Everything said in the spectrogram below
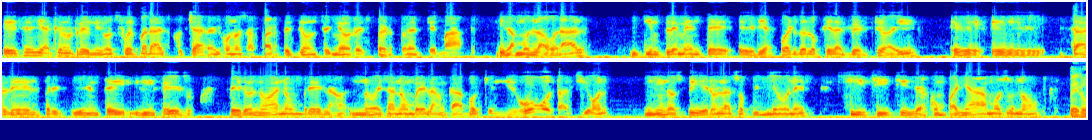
ese día que nos reunimos fue para escuchar algunos apartes de un señor experto en el tema, digamos, laboral, y simplemente, eh, de acuerdo a lo que él advirtió ahí, eh, eh, sale el presidente y dice eso, pero no a nombre de la, no es a nombre de la bancada, porque ni hubo votación, ni nos pidieron las opiniones, si, si, si acompañábamos o no. Pero,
